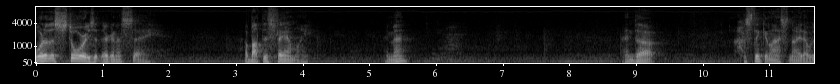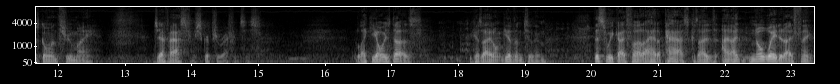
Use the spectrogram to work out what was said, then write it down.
What are the stories that they're going to say? about this family. Amen? And uh, I was thinking last night, I was going through my, Jeff asked for scripture references, like he always does, because I don't give them to him. This week I thought I had a pass because I, I, I, no way did I think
